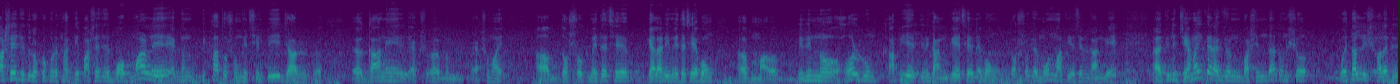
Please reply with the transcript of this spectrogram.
পাশে যদি লক্ষ্য করে থাকি পাশে যে বব মার্লে একজন বিখ্যাত সংগীত শিল্পী যার গানে এক আহ, দর্শক মেতেছে গ্যালারি মেতেছে এবং বিভিন্ন হল রুম কাঁপিয়ে তিনি গান গেয়েছেন এবং দর্শকের মন মাতিয়েছেন গান গেয়ে। তিনি জ্যামাইকার একজন বাসিন্দা। তো উনিশশো পঁয়তাল্লিশ সালে তিনি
